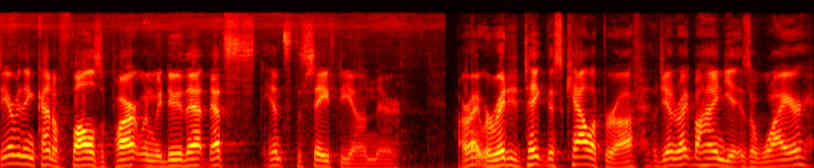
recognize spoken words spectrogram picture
see, everything kind of falls apart when we do that. That's hence the safety on there. All right, we're ready to take this caliper off. Jen, right behind you is a wire.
